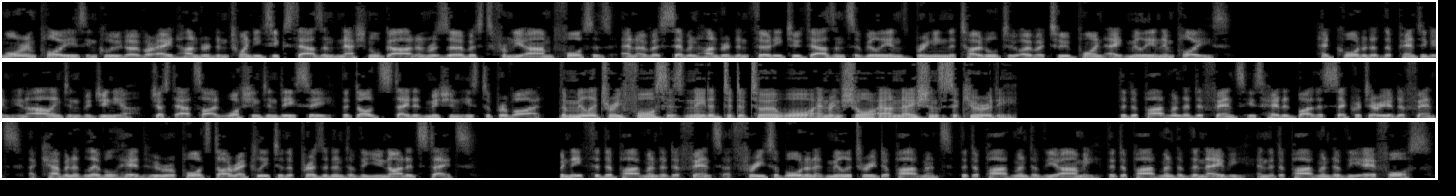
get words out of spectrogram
More employees include over 826,000 National Guard and reservists from the armed forces, and over 732,000 civilians bringing the total to over 2.8 million employees. Headquartered at the Pentagon in Arlington, Virginia, just outside Washington, D.C., the DOD's stated mission is to provide the military forces needed to deter war and ensure our nation's security. The Department of Defense is headed by the Secretary of Defense, a cabinet-level head who reports directly to the President of the United States. Beneath the Department of Defense are three subordinate military departments, the Department of the Army, the Department of the Navy, and the Department of the Air Force.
